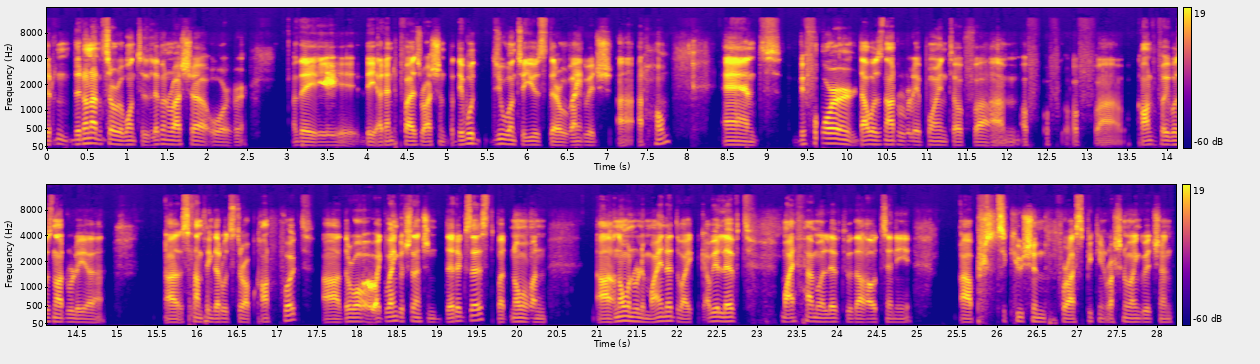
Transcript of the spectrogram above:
they don't, they don't necessarily want to live in Russia or they they identify as Russian, but they would do want to use their language uh, at home. And before that was not really a point of um, of of, of uh, conflict. It was not really a uh, something that would stir up conflict. Uh, there were like language tension did exist, but no one uh, no one really minded. Like we lived, my family lived without any uh, persecution for us speaking Russian language, and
